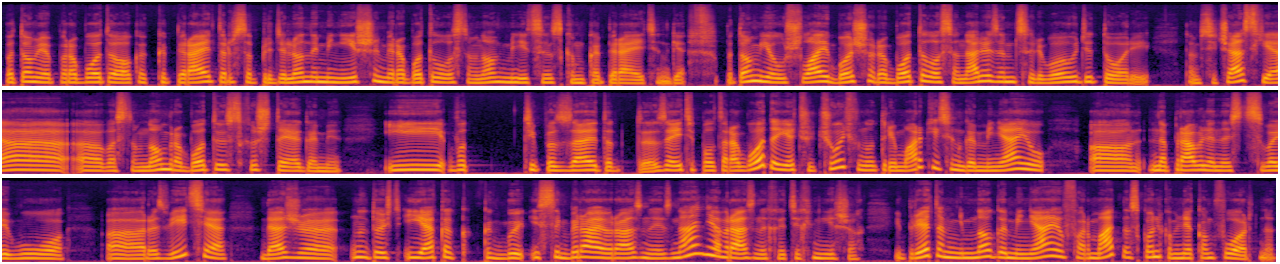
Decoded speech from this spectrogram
потом я поработала как копирайтер с определенными нишами, работала в основном в медицинском копирайтинге. Потом я ушла и больше работала с анализом целевой аудитории. Там сейчас я э, в основном работаю с хэштегами. И вот типа за, этот, за эти полтора года я чуть-чуть внутри маркетинга меняю направленность своего э, развития, даже, ну, то есть я как, как бы и собираю разные знания в разных этих нишах, и при этом немного меняю формат, насколько мне комфортно.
